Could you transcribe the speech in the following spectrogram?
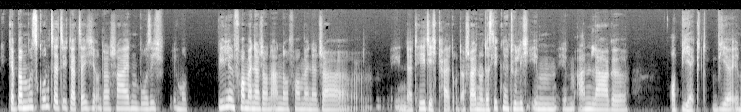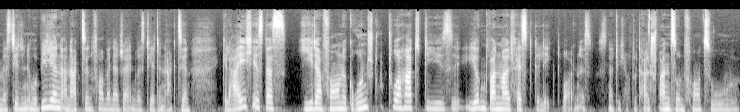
Ich glaube, man muss grundsätzlich tatsächlich unterscheiden, wo sich Immobilienfondsmanager und andere Fondsmanager in der Tätigkeit unterscheiden. Und das liegt natürlich im, im Anlage Objekt. Wir investieren in Immobilien, ein Aktienfondsmanager investiert in Aktien. Gleich ist, dass jeder Fonds eine Grundstruktur hat, die irgendwann mal festgelegt worden ist. Das ist natürlich auch total spannend, so einen Fonds zu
